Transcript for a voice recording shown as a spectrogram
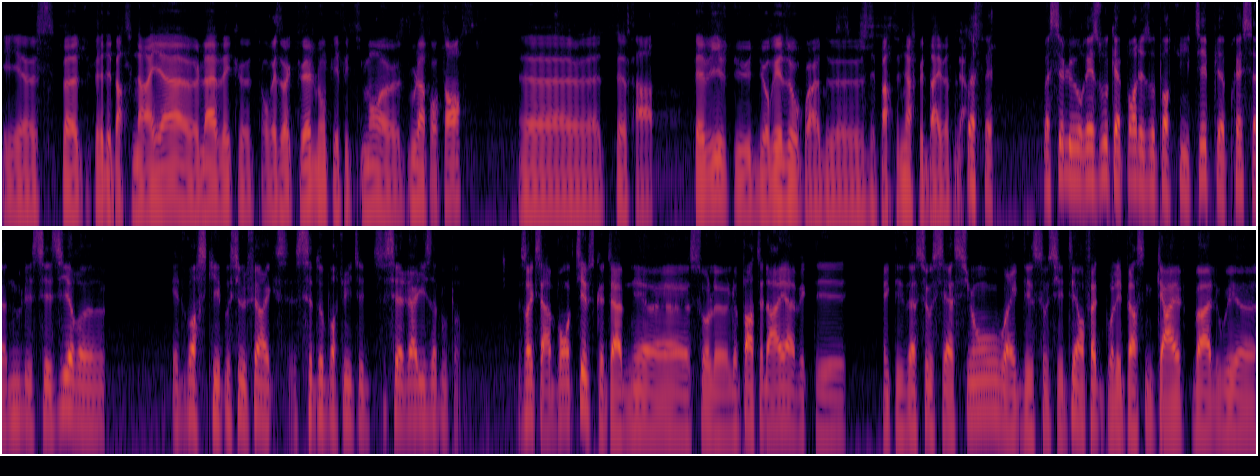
et, tu fais des partenariats là avec ton réseau actuel. Donc effectivement, d'où l'importance. Euh, vivre du, réseau, quoi, de, des partenaires que tu arrives à faire. Bah, c'est le réseau qui apporte des opportunités, puis après, c'est à nous de les saisir euh, et de voir ce qui est possible de faire avec cette opportunité, si c'est réalisable ou pas. C'est vrai que c'est un bon tip ce que tu as amené euh, sur le, partenariat avec des, avec des associations ou avec des sociétés, en fait, pour les personnes qui n'arrivent pas à louer. Euh,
